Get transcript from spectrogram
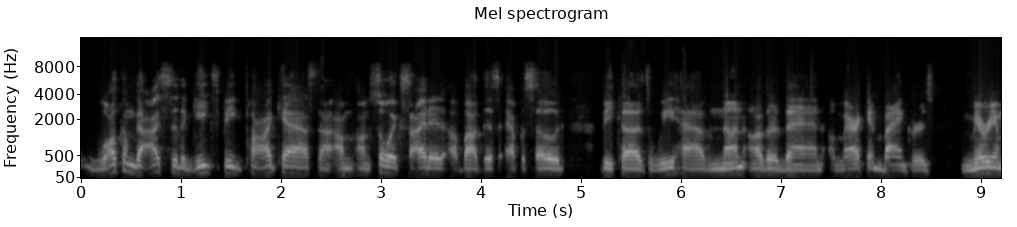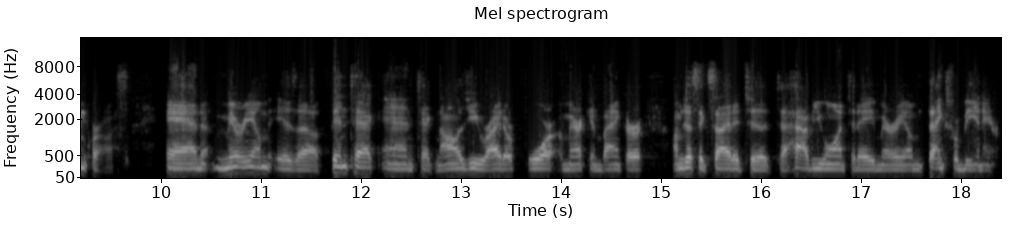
Welcome, guys, to the Geek Speak podcast. I'm, I'm so excited about this episode because we have none other than American Bankers Miriam Cross. And Miriam is a fintech and technology writer for American Banker. I'm just excited to, to have you on today, Miriam. Thanks for being here.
